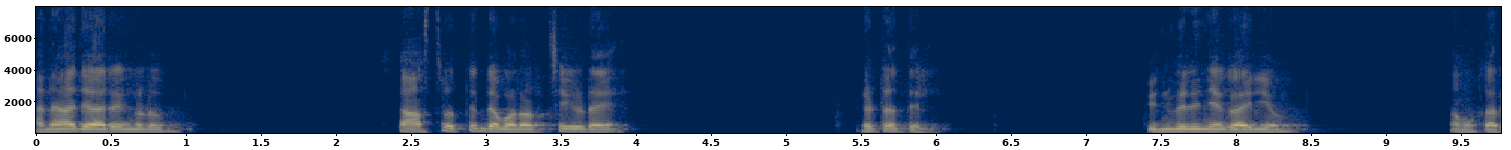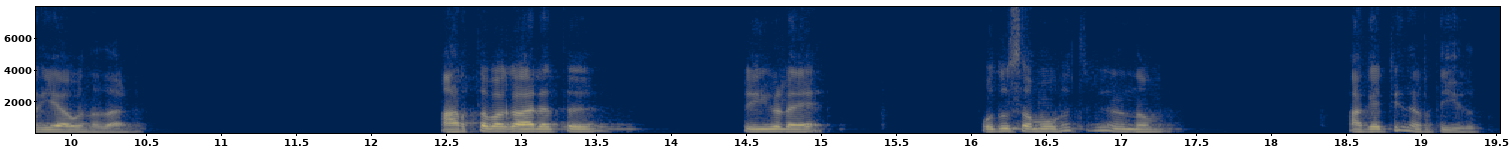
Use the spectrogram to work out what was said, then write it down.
അനാചാരങ്ങളും ശാസ്ത്രത്തിന്റെ വളർച്ചയുടെ ഘട്ടത്തിൽ പിൻവലിഞ്ഞ കാര്യം നമുക്കറിയാവുന്നതാണ്. ആർത്തവകാലത്ത് സ്ത്രീകളെ പൊതുസമൂഹത്തിൽ നിന്നും അകറ്റി നിർത്തിയിരുന്നു.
